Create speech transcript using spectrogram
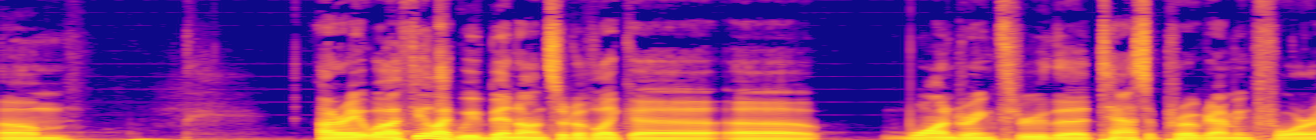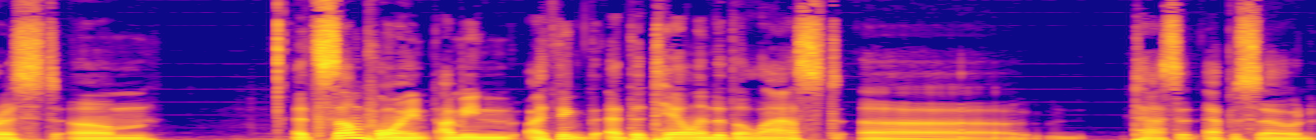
um, all right. Well, I feel like we've been on sort of like a, a wandering through the tacit programming forest. Um, at some point, I mean, I think at the tail end of the last uh, tacit episode,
